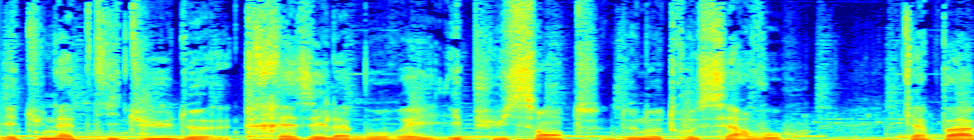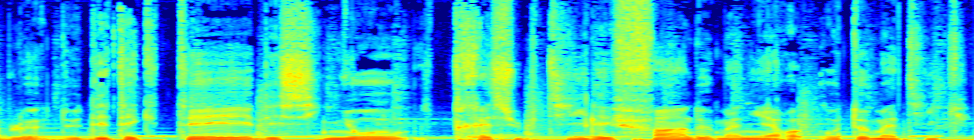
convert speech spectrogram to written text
est une aptitude très élaborée et puissante de notre cerveau capable de détecter des signaux très subtils et fins de manière automatique,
